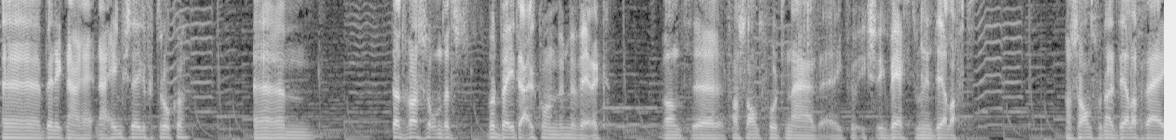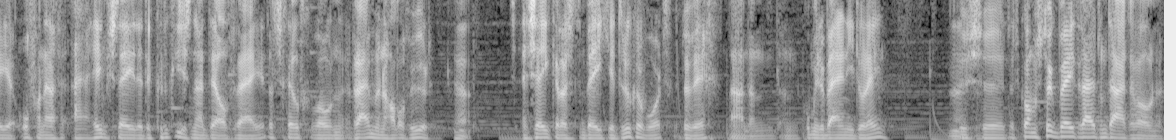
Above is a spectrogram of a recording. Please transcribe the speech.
eh, ben ik naar, naar Heemstede vertrokken. Ehm, dat was omdat het wat beter uitkwam met mijn werk. Want van Zandvoort naar, ik, ik, ik werkte toen in Delft. Van Zandvoort naar Delft rijden of van Heemstede de Krukjes naar Delft rijden, dat scheelt gewoon ruim een half uur. Ja. En zeker als het een beetje drukker wordt op de weg, nou, dan, dan kom je er bijna niet doorheen. Dus eh dat kwam een stuk beter uit om daar te wonen.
